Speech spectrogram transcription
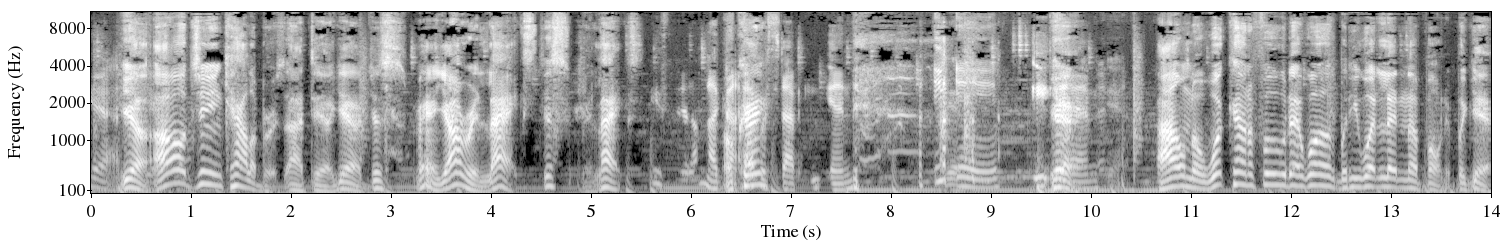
Yeah. Yeah, all Gene calibers out there. Yeah, just man, y'all relax. Just relax. He said, I'm not gonna Okay. ever stop eating. Eating. eating. Yeah. I don't know what kind of food that was, but he wasn't letting up on it. But yeah,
